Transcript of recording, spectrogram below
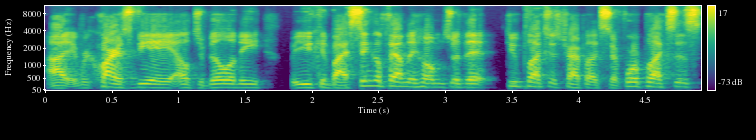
Uh, it requires VA eligibility, but you can buy single family homes with it, duplexes, triplexes, or fourplexes.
